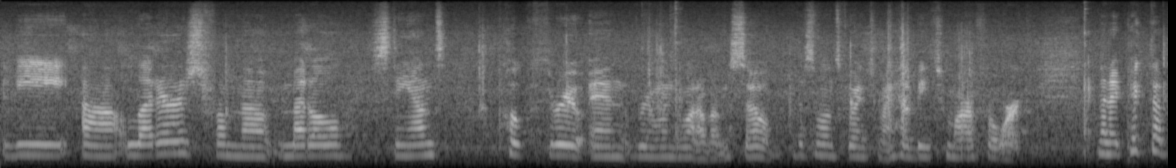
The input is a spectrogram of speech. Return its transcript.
the uh, letters from the metal stands poked through and ruined one of them. So this one's going to my hubby tomorrow for work. Then I picked up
